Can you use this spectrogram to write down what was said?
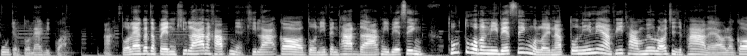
พูดจากตัวแรกดีกว่า อะตัวแรกก็จะเป็นคิระนะครับเนี่ยคิระก็ตัวนี้เป็นธาตุดาร์กมีเบสซิ่งทุกตัวมันมีเบสซิ่งหมดเลยนะครับ ตัวนี้เนี่ยพี่ทำเวลร้อยเจ็ดสิบห้าแล้ว แล้วก็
